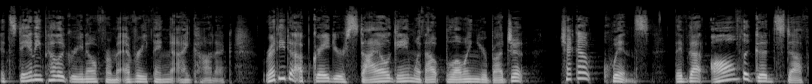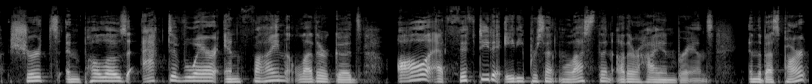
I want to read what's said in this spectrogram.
it's Danny Pellegrino from Everything Iconic. Ready to upgrade your style game without blowing your budget? Check out Quince. They've got all the good stuff shirts and polos, activewear, and fine leather goods, all at 50 to 80% less than other high-end brands. And the best part?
